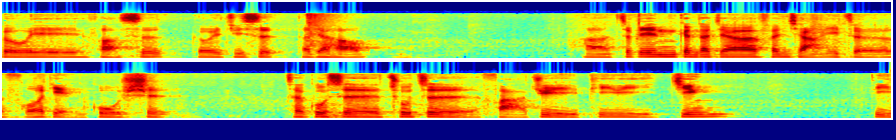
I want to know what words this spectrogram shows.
各位法师、各位居士，大家好。啊，这边跟大家分享一则佛典故事。这故事出自《法句譬喻经》第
